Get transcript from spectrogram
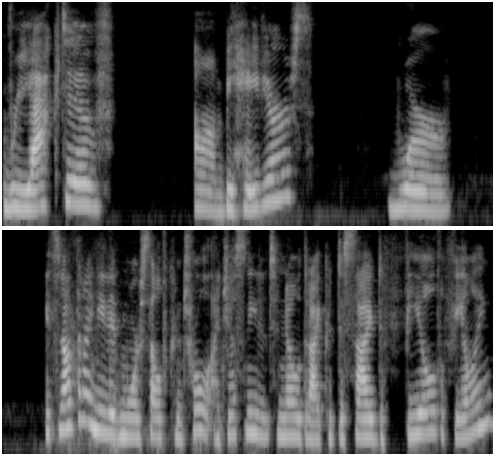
reactive um, behaviors were. It's not that I needed more self control. I just needed to know that I could decide to feel the feeling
